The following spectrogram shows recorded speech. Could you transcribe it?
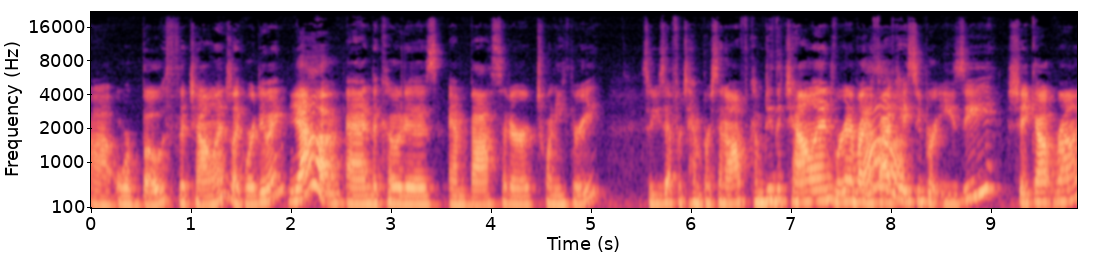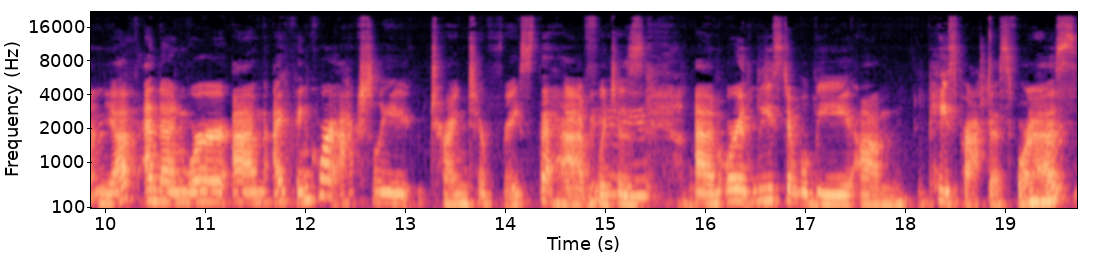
uh, or both. The challenge, like we're doing. yeah. And the code is ambassador twenty three. So use that for ten percent off. Come do the challenge. We're gonna run the five k super easy shakeout run. Yep. And then we're um I think we're actually trying to race the half, which is um or at least it will be um pace practice for Mhm. us.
